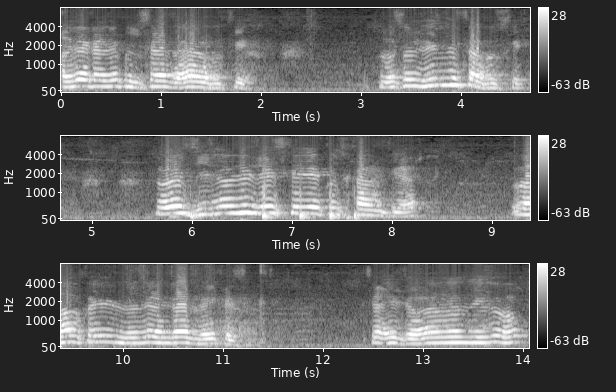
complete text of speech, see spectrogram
अलग अलग विचारधारा होती. है मतलब भिन्नता होती. है जिन्होंने देश के लिए कुछ काम किया वहाँ कहीं नजरअंदाज नहीं कर सकते। चाहे जवाहरलाल नेहरू हो,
